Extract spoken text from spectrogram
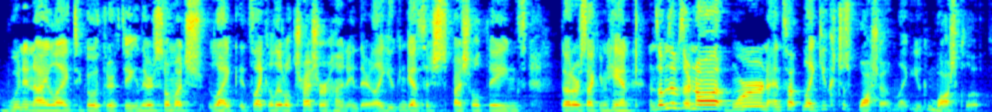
wouldn't I like to go thrifting? There's so much like it's like a little treasure hunt in there. Like you can get such special things that are secondhand, and sometimes they're not worn, and so, like you could just wash them. Like you can wash clothes.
